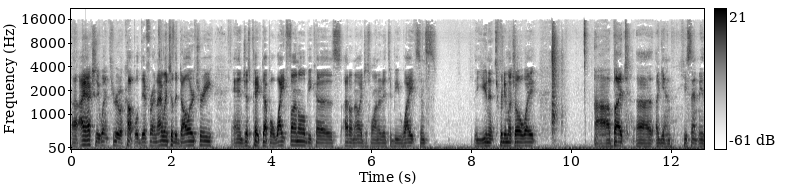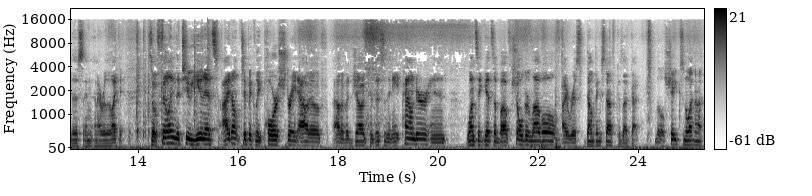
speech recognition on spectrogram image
Uh, I actually went through a couple different. I went to the Dollar Tree and just picked up a white funnel because I don't know. I just wanted it to be white since the unit's pretty much all white. Uh, but uh, again, he sent me this, and, and, I really like it. So filling the two units, I don't typically pour straight out of out of a jug because this is an eight pounder, and once it gets above shoulder level, I risk dumping stuff because I've got little shakes and whatnot.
